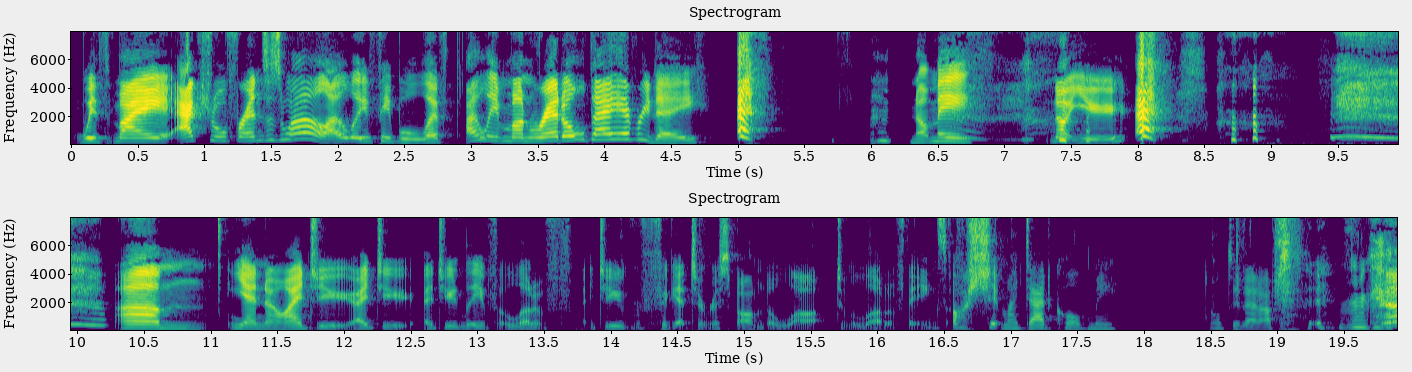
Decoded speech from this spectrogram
with my actual friends as well. I leave people left. I leave them on red all day, every day. Not me. not you. um, yeah, no, I do, I do, I do leave a lot of, I do forget to respond a lot to a lot of things. Oh shit, my dad called me. I'll do that after this.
